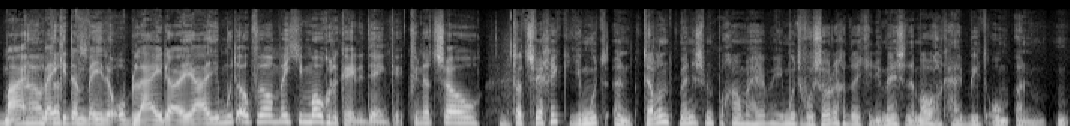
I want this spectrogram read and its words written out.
Maar Nou, weet dat- je, dan ben je de opleider. Ja, je moet ook wel een beetje mogelijkheden denken. Ik vind dat zo. Dat zeg ik. Je moet een talentmanagementprogramma hebben. Je moet ervoor zorgen dat je die mensen de mogelijkheid biedt om een, een,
